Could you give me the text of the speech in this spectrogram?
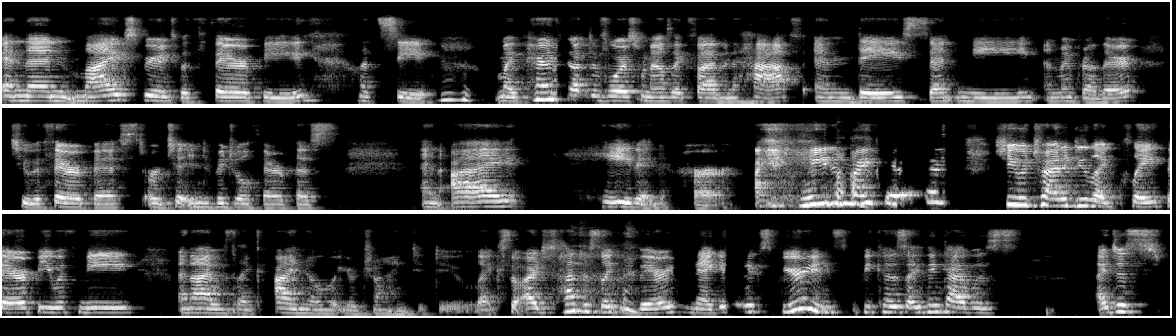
and then my experience with therapy let's see my parents got divorced when i was like five and a half and they sent me and my brother to a therapist or to individual therapists and i hated her. I hated my therapist. She would try to do like play therapy with me and i was like i know what you're trying to do. Like so i just had this like very negative experience because i think i was i just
